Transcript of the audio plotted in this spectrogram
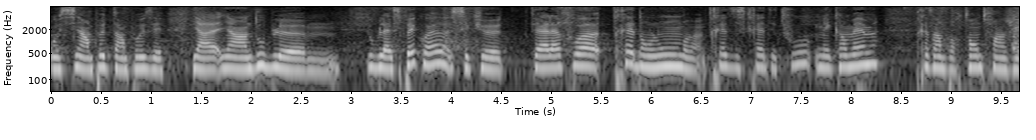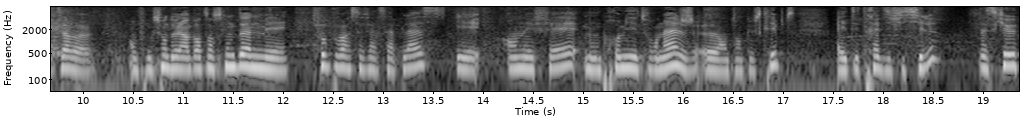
aussi un peu t'imposer. Il y a, y a, un double, euh, double aspect quoi, c'est que tu es à la fois très dans l'ombre, très discrète et tout, mais quand même très importante. Enfin, je veux dire, en fonction de l'importance qu'on te donne, mais il faut pouvoir se faire sa place. Et en effet, mon premier tournage en tant que script a été très difficile parce que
